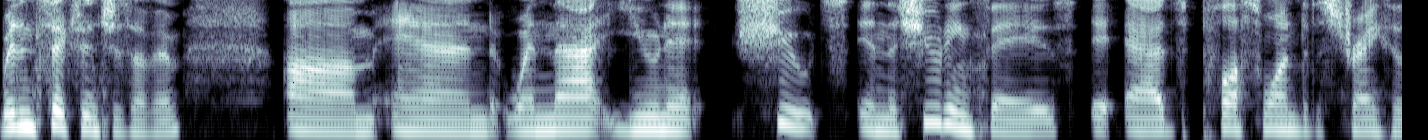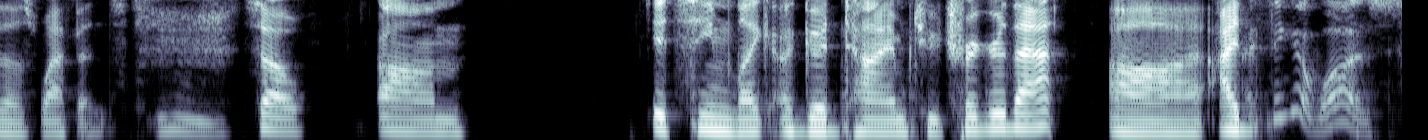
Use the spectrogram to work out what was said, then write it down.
within six inches of him. Um, and when that unit shoots in the shooting phase, it adds plus one to the strength of those weapons. Mhm. So, um, it seemed like a good time to trigger that. Uh, I I think it was.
